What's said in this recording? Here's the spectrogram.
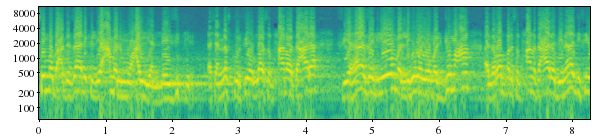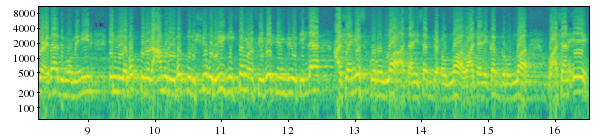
ثم بعد ذلك لعمل معين لذكر. عشان نذكر فيه الله سبحانه وتعالى في هذا اليوم اللي هو يوم الجمعة اللي ربنا سبحانه وتعالى بينادي فيه عباد المؤمنين إنه يبطلوا العمل ويبطلوا الشغل ويجي يجتمعوا في بيت من بيوت الله عشان يذكروا الله عشان يسبحوا الله وعشان يكبروا الله وعشان إيه؟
